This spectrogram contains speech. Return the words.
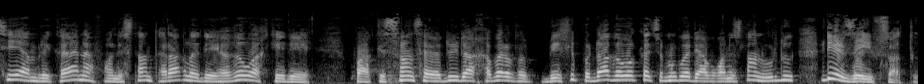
چې امریکایان افغانستان ته راغله د هغه وخت کې دی پاکستان سره دوی دا خبره به بيخي په ډاګه وکړه چې موږ د افغانستان اردو ډیر ضعیف ساتو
